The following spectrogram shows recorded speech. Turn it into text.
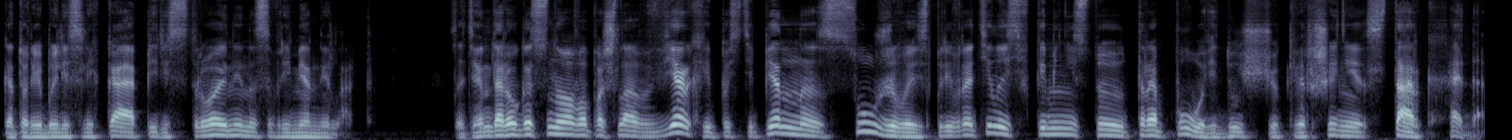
которые были слегка перестроены на современный лад. Затем дорога снова пошла вверх и, постепенно суживаясь, превратилась в каменистую тропу, ведущую к вершине Старкхеда.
